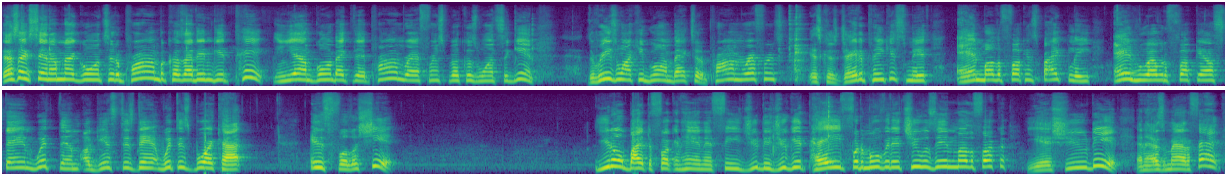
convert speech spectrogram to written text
That's like saying I'm not going to the prom because I didn't get picked. And yeah, I'm going back to that prom reference because once again, the reason why I keep going back to the prom reference is because Jada Pinkett Smith and motherfucking Spike Lee and whoever the fuck else stand with them against this damn with this boycott is full of shit. You don't bite the fucking hand that feeds you. Did you get paid for the movie that you was in, motherfucker? Yes, you did. And as a matter of fact,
